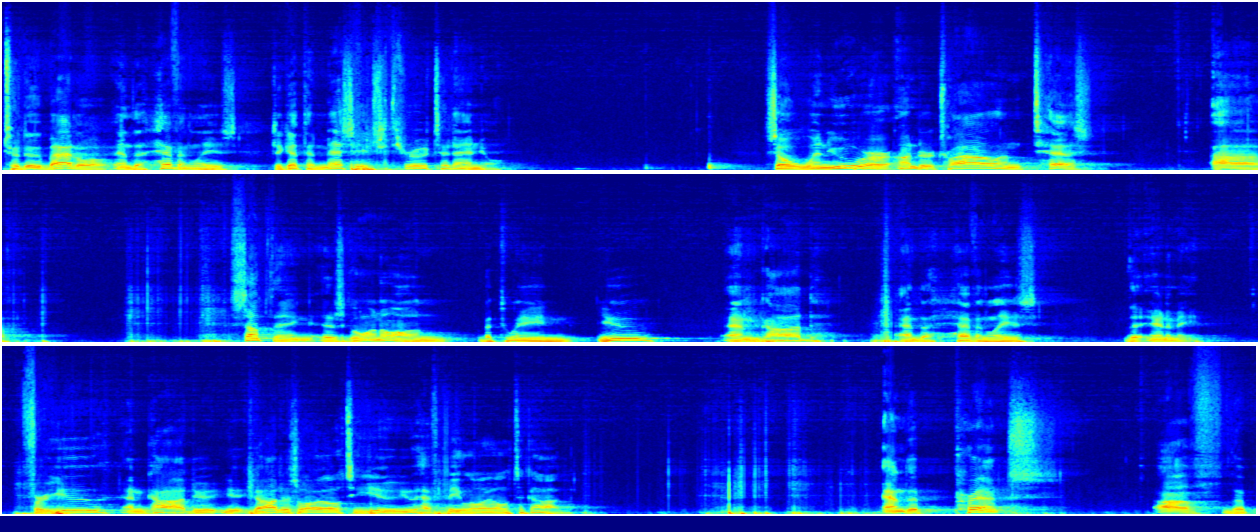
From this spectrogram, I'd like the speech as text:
to do battle in the heavenlies to get the message through to Daniel. So when you are under trial and test, uh, something is going on between you and God and the heavenlies, the enemy. For you and God, you, you, God is loyal to you, you have to be loyal to God. And the prince of the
